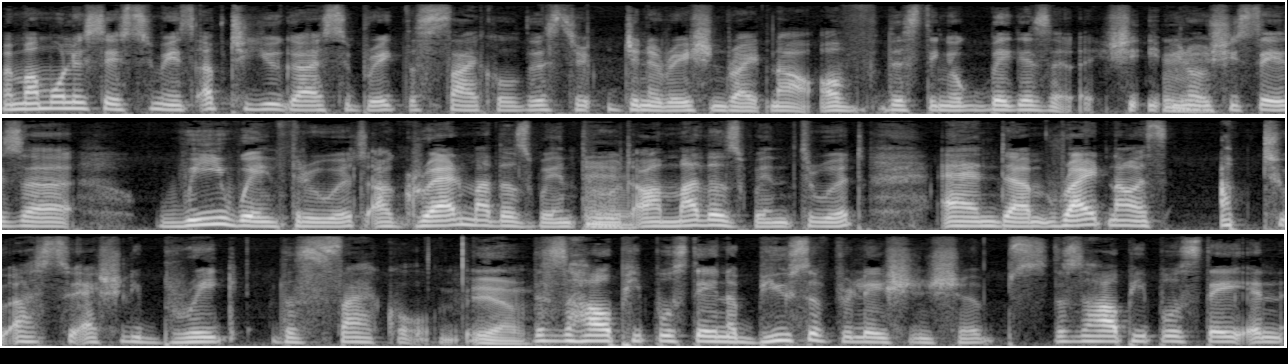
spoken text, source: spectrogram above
My mom always says to me, "It's up to you guys to break the cycle. This generation right now of this thing of big as it. She, you know, she says, uh, "We went through it. Our grandmothers went through it. Our mothers went through it, and um, right now it's up to us to actually break the cycle. Yeah. This is how people stay in abusive relationships. This is how people stay in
